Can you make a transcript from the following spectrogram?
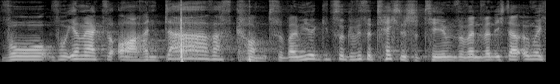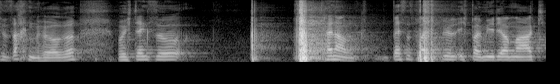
Wo, wo ihr merkt, so, oh, wenn da was kommt. So bei mir gibt es so gewisse technische Themen, so wenn, wenn ich da irgendwelche Sachen höre, wo ich denke so, keine Ahnung, bestes Beispiel, ich beim Mediamarkt,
